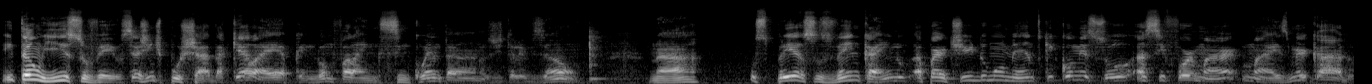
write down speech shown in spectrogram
Então isso veio, se a gente puxar daquela época, em- vamos falar em 50 anos de televisão, né, os preços vêm caindo a partir do momento que começou a se formar mais mercado,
